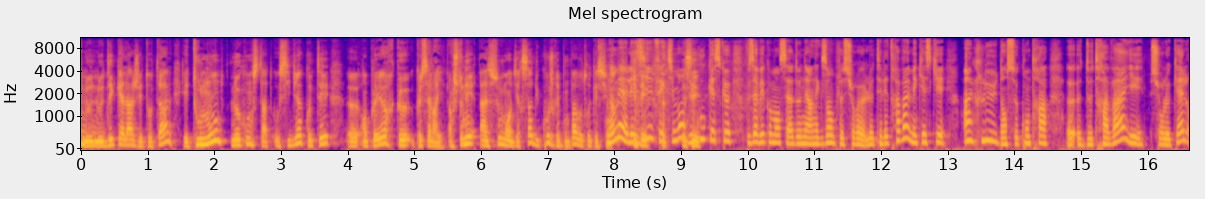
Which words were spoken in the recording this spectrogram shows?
le, mhm. le, décalage est total et tout le monde le constate, aussi bien côté employeur que, que salarié. Alors je tenais à absolument dire ça. Du coup, je réponds pas à votre question. Non, mais allez-y. Effectivement, du coup, qu'est-ce que vous avez commencé à donner un exemple sur le télétravail? Mais qu'est-ce qui est inclus dans ce contrat euh, de travail et sur lequel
